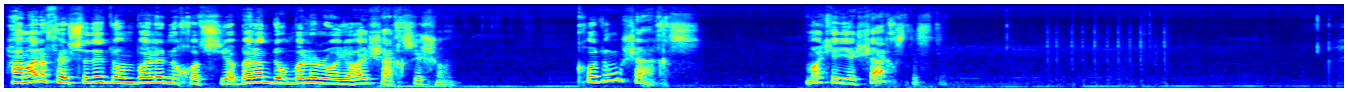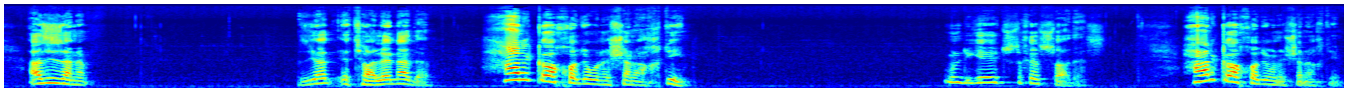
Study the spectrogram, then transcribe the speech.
همه رو فرستاده دنبال نخست یا برن دنبال رویاهای شخصیشون. کدوم شخص؟ ما که یه شخص نیستیم. عزیزانم زیاد اطاله ندم هرگاه خودمون رو شناختیم. اون دیگه یه چیز خیلی ساده است. هرگاه خودمون رو شناختیم.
